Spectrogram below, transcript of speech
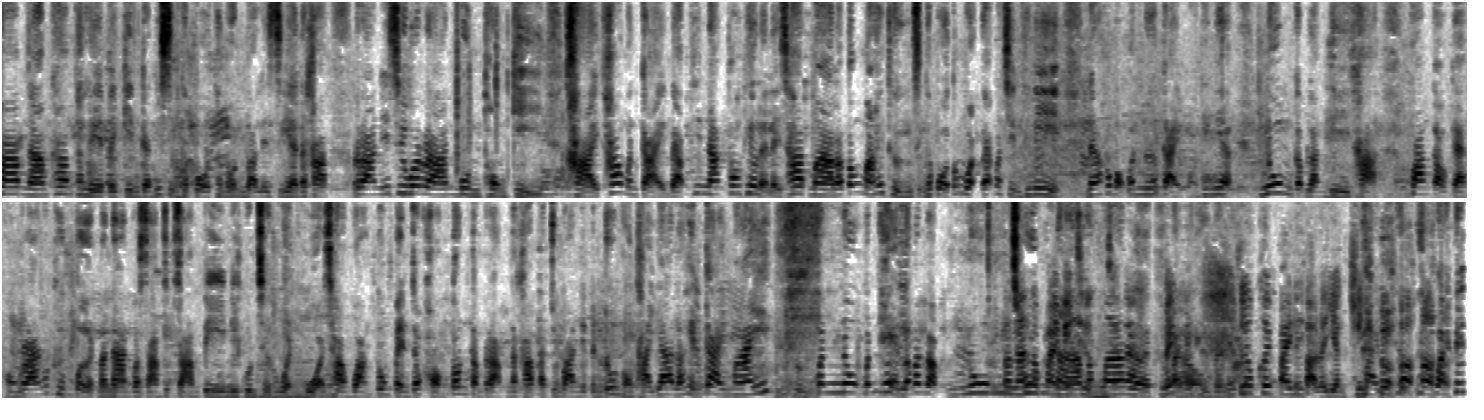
ข้ามน้ำข้ามทะเลไปกินกันที่สิงคโปร์ถนนบาเลเซียนะคะ ร้านนี้ชื่อว่าร้านบุญทงกี่ขายข้าวมันไก่แบบที่นักท่องเที่ยวหลาย ๆ ชาติมา แล้วต้องมาให้ถึงสิงคโปร์ต้องแวะมาชิมที่นี่นะเขาบอกว่าเนื้อไก่ของที่นี่นุ่มกำลังดีค่ะ ความเก่าแก่ของร้านก็คือเปิดมานานกว่า 33 ปี มีคุณเฉิงหวนหัวชาวกวางตุ้งเป็นเจ้าของต้นตำรับนะคะ ปัจจุบันเนี่ยเป็นรุ่นของทายาทแล้วเห็นไก่ไหมมันนุ่มมันเห็นแล้วมันแบบนุ่มตอนนั้นชุ่เราไปไม่ถึงน้ำมากๆเลยไม่ไปไม่ถึงไปไม่ถึงเราเคยไปหรือเปล่าเรายังคิดไปไม่ถึงไปไม่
